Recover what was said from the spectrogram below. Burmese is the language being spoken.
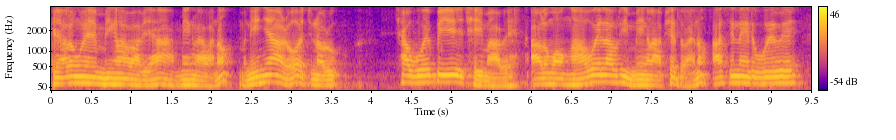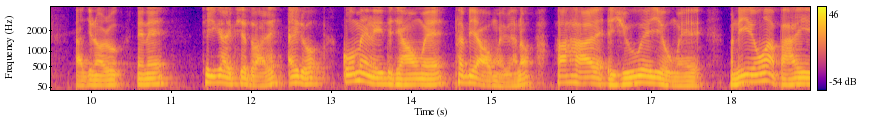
ကဲအားလုံးပဲမင်္ဂလာပါဗျာမင်္ဂလာပါเนาะမနေ့ညကတော့ကျွန်တော်တို့6ပွဲပေးတဲ့အချိန်မှာပဲအားလုံးပေါင်း9ပွဲလောက်ထိမင်္ဂလာဖြစ်သွားတယ်เนาะအာဆင်နယ်တစ်ပွဲပဲဒါကျွန်တော်တို့နည်းနည်းထိခိုက်ဖြစ်သွားတယ်အဲ့တော့ comment လေးတစ်ကြောင်းပဲဖတ်ပြအောင်မယ်ဗျာเนาะဟာဟာတဲ့အယူပဲယုံပဲတဲ့မနေ့တုန်းကဘာတွေ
